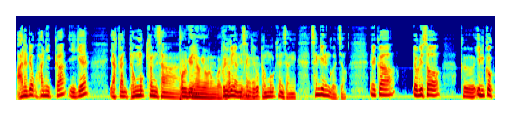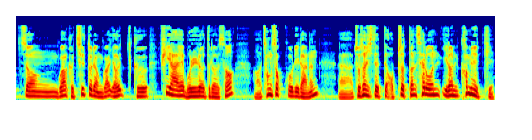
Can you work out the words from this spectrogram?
않으려고 하니까 이게 약간 병목 현상 불균형이 오는 거죠. 불균형이 네. 생기고 병목 현상이 생기는 거죠. 그러니까 여기서 그 임꺽정과 그 칠도령과 여, 그 휘하에 몰려들어서 어, 청석골이라는 어, 조선시대 때 없었던 새로운 이런 커뮤니티,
